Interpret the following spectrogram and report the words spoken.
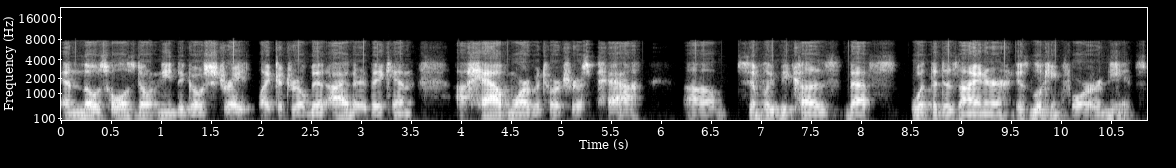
and those holes don't need to go straight like a drill bit either. They can uh, have more of a tortuous path um, simply because that's what the designer is looking for or needs.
